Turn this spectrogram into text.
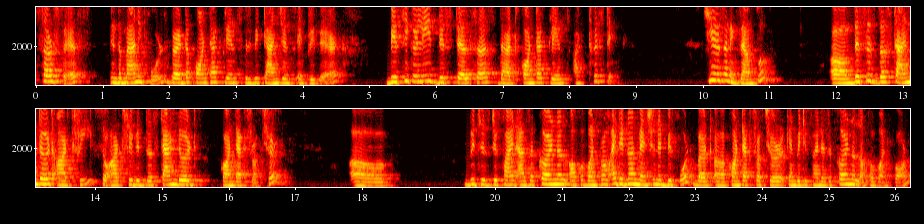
surface in the manifold where the contact planes will be tangents everywhere. Basically, this tells us that contact planes are twisting. Here is an example. Um, this is the standard R3. So R3 with the standard contact structure, uh, which is defined as a kernel of a one form. I did not mention it before, but uh, contact structure can be defined as a kernel of a one form.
